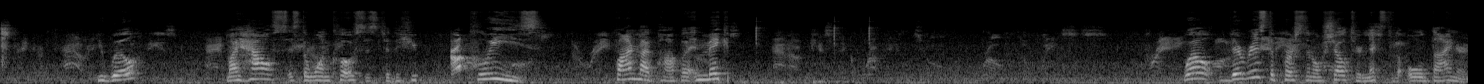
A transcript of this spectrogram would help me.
Take a tally You will? My house is the one closest to the hu- Please, find my papa and make. anarchistic ruffians who roam the wastes, preying Well, there is the personal shelter next to the old diner.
